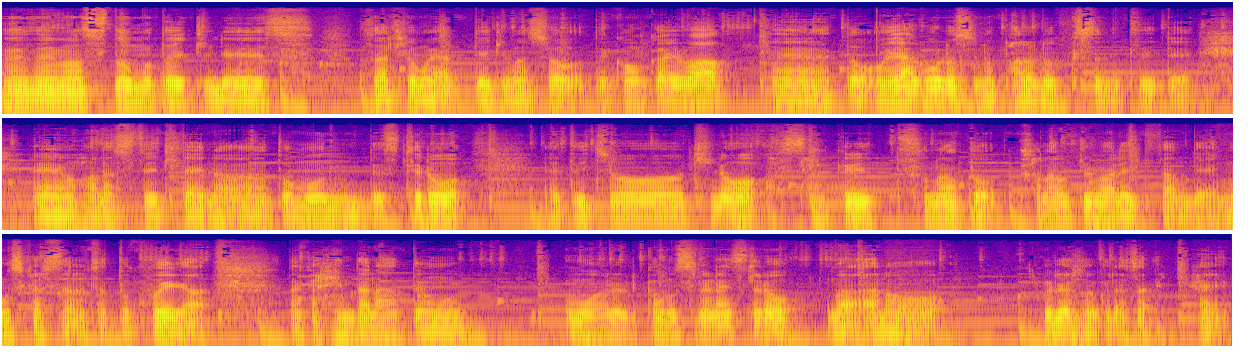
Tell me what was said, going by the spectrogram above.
おはようございます。どうも、大輝です。さあ、今日もやっていきましょう。で、今回は、えっ、と、親殺しのパラドックスについて、えーお話していきたいなと思うんですけど、えっ、と、一応、昨日、サークル、その後、カラオケまで行ってたんで、もしかしたらちょっと声が、なんか変だなって思う、思われるかもしれないですけど、まあ、あの、ご了承ください。はい。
